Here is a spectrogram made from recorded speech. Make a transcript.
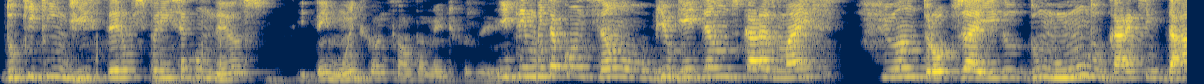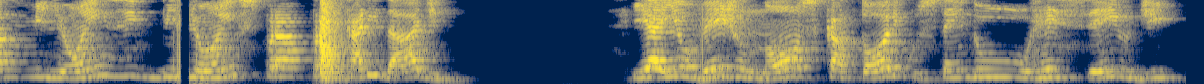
do que quem diz ter uma experiência com Deus. E tem muita condição também de fazer E isso. tem muita condição. O Bill Gates é um dos caras mais filantropos aí do, do mundo. O cara que dá milhões e bilhões pra, pra caridade. E aí eu vejo nós, católicos, tendo receio de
